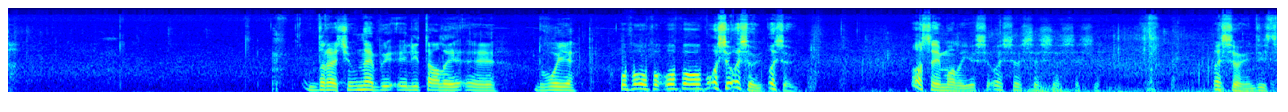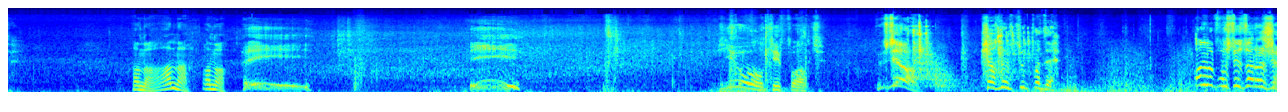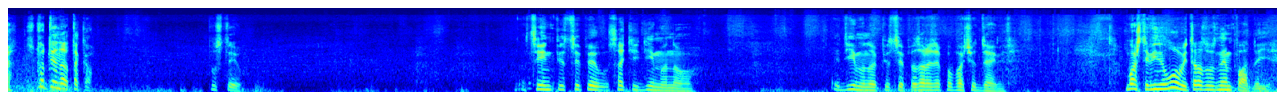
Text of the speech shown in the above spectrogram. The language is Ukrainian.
До речі, в небі літали е, двоє. Опа, опа, опа, опа, ось, ось ось він. Ось цей малий, ось, ось, ось, ось, ось, ось. Ось він, дивіться. Ана. Ей! Ей! Йолки-палки. Взяв! Зараз він в цю паде. А ну пусти зараз же! Скотина така. Пустив. Це він підцепив, кстати, Діменого. Діменого підцепив, зараз я побачу, де він. Бачите, він ловить, одразу з ним падає.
